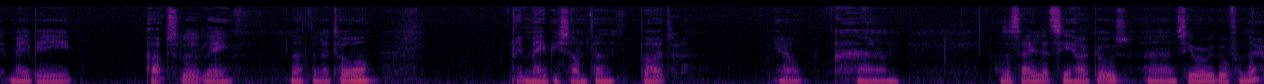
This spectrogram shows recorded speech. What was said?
It may be absolutely nothing at all. It may be something, but you know, um, as I say, let's see how it goes and see where we go from there.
